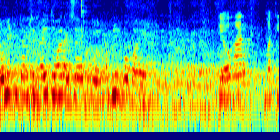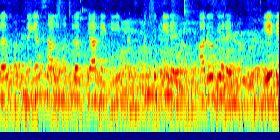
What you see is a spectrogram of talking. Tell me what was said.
कोविड की तरफ़ से कई त्यौहार ऐसे हैं जो इनकम्प्लीट हो पा रहे हैं। त्योहार मतलब नया साल मतलब क्या है कि हम सुखी रहना आरोग्य रहना ये है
